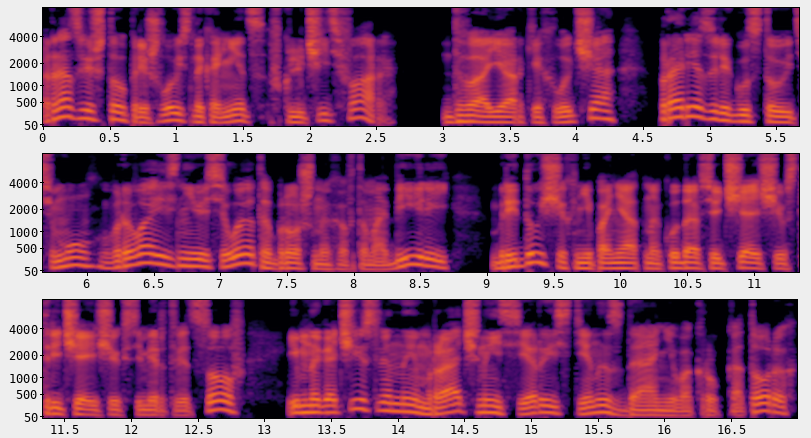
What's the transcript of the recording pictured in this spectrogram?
Разве что пришлось, наконец, включить фары. Два ярких луча прорезали густую тьму, вырывая из нее силуэты брошенных автомобилей, бредущих непонятно куда все чаще встречающихся мертвецов и многочисленные мрачные серые стены зданий, вокруг которых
